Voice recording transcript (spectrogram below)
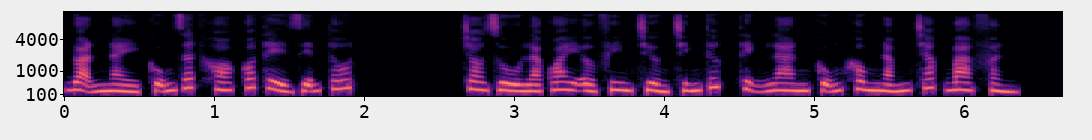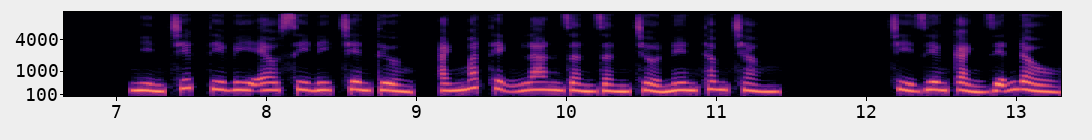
đoạn này cũng rất khó có thể diễn tốt. Cho dù là quay ở phim trường chính thức Thịnh Lan cũng không nắm chắc ba phần. Nhìn chiếc TV LCD trên tường, ánh mắt Thịnh Lan dần dần trở nên thâm trầm. Chỉ riêng cảnh diễn đầu,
